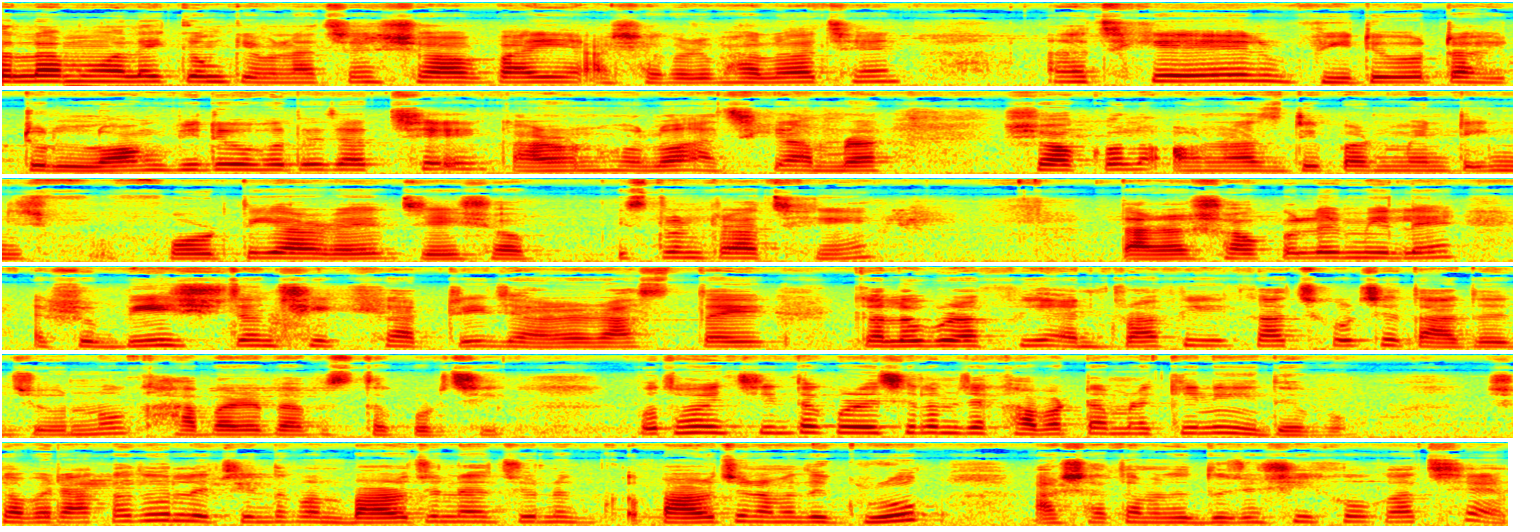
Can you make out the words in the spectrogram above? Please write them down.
আসসালামু আলাইকুম, কেমন আছেন সবাই? আশা করি ভালো আছেন। আজকের ভিডিওটা একটু লং ভিডিও হতে যাচ্ছে। কারণ হলো আজকে আমরা সকল অনার্স ডিপার্টমেন্ট ইংলিশ ফোর্থ ইয়ারের যেসব স্টুডেন্টরা আছে, তারা সকলে মিলে একশো বিশ জন শিক্ষার্থী যারা রাস্তায় ক্যালোগ্রাফি অ্যান্ড ট্রাফিকে কাজ করছে, তাদের জন্য খাবারের ব্যবস্থা করছি। প্রথমে চিন্তা করেছিলাম যে খাবারটা আমরা কিনেই দেবো। সবাই টাকা তুললে চিন্তা করুন, বারো জনের জন্য, বারো জন আমাদের গ্রুপ আর সাথে আমাদের দুজন শিক্ষক আছে।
